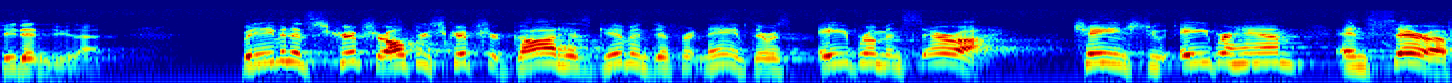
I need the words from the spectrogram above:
she didn't do that. But even in Scripture, all through Scripture, God has given different names. There was Abram and Sarai, changed to Abraham and Sarah,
